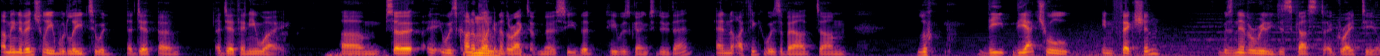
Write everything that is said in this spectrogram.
I mean, eventually, it would lead to a, a death. Uh, a death anyway. Um, so it was kind of like Mm. another act of mercy that he was going to do that, and I think it was about um, look the the actual infection was never really discussed a great deal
